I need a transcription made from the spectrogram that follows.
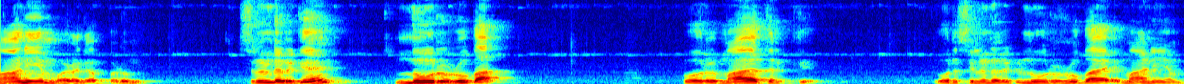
மானியம் வழங்கப்படும். சிலிண்டருக்கு நூறு ரூபாய் ஒரு மாதத்திற்கு ஒரு சிலிண்டருக்கு நூறு ரூபாய் மானியம்.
